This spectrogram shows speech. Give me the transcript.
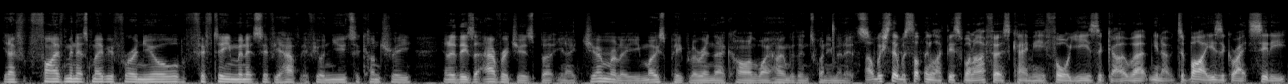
you know, five minutes maybe for a renewal, fifteen minutes if you have if you're new to country. You know, these are averages, but you know, generally most people are in their car on the way home within twenty minutes. I wish there was something like this when I first came here four years ago. Uh, you know, Dubai is a great city,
